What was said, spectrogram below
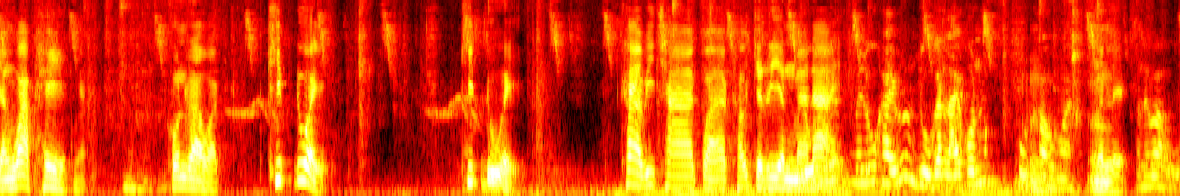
ยังว่าเพกเนี่ยคนเราอะคิดด้วย คิดด้วย ค่าวิชากว่าเขาจะเรียนมาได้ ไม่รู้ใครอยู่กันหลายคนมั้งพูดเข้ามานั่นแหละก็เลยว่าอู้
